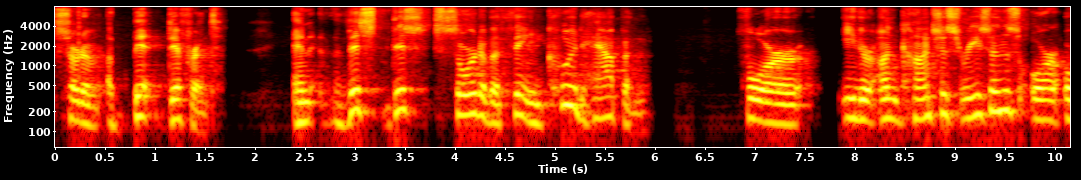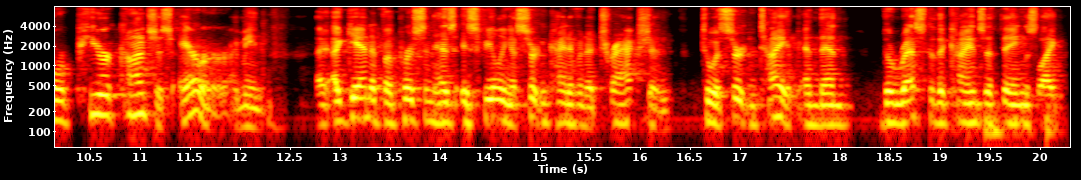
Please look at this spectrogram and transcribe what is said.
sort of a bit different. And this this sort of a thing could happen for either unconscious reasons or or pure conscious error. I mean, again, if a person has is feeling a certain kind of an attraction to a certain type, and then the rest of the kinds of things like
